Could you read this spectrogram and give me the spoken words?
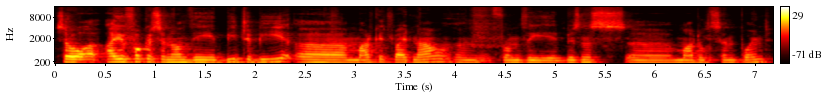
So, uh, are you focusing on the B2B uh, market right now um, from the business uh, model standpoint?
